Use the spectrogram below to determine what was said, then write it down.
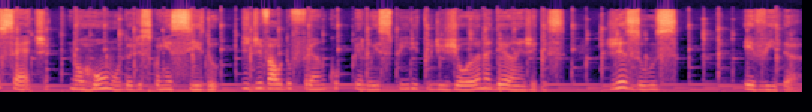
7 No rumo do desconhecido, de Divaldo Franco, pelo espírito de Joana de Ângeles. Jesus e vida.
